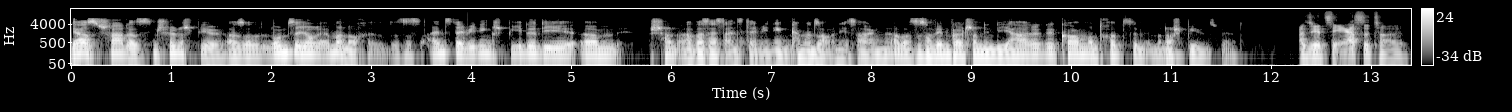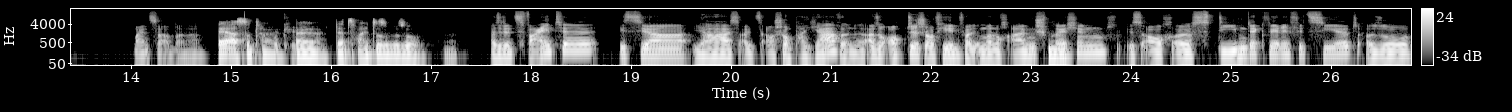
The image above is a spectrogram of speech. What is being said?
Ja, es ist schade. Es ist ein schönes Spiel. Also lohnt sich auch immer noch. Das ist eins der wenigen Spiele, die ähm, schon, äh, was heißt eins der wenigen, kann man so auch nicht sagen. Ne? Aber es ist auf jeden Fall schon in die Jahre gekommen und trotzdem immer noch spielenswert. Also jetzt der erste Teil, meinst du aber, ne? Der erste Teil. Okay. Äh, der zweite sowieso. Ja. Also der zweite ist ja, ja, ist jetzt auch schon ein paar Jahre, ne? Also optisch auf jeden Fall immer noch ansprechend, mhm. ist auch äh, Steam Deck verifiziert, also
